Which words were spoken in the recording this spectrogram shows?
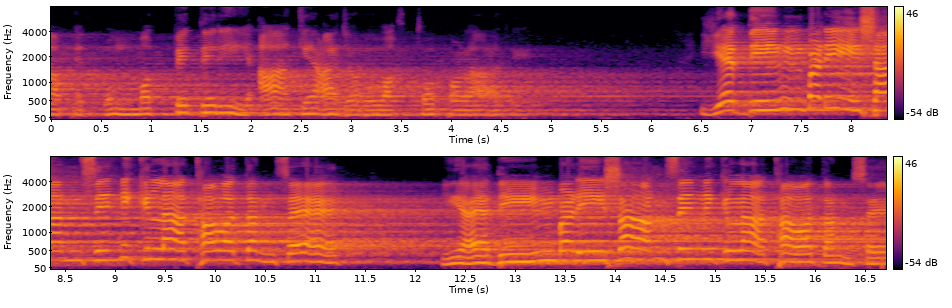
আপ উম্মত পে তেরি আকে আজব ওয়াক্ত পড়া গে। ये दिन बड़ी शान से निकला था वतन से ये दिन बड़ी शान से निकला था वतन से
